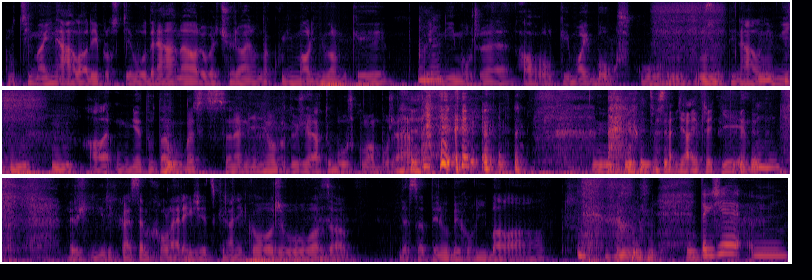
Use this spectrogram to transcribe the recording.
kluci mají nálady prostě od rána do večera jenom takový malý vlnky, klidný moře a holky mají bouřku, prostě ty nálady mění. Ale u mě to tak vůbec se neměnilo, protože já tu bouřku mám pořád. to jsem dělal i předtím. Všichni říkali, že jsem cholerik, že vždycky na někoho řvu a za deset minut bych ho líbala. Takže mm,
